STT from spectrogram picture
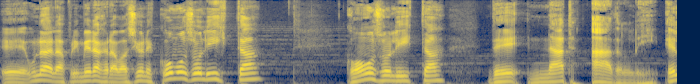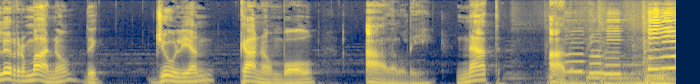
eh, una de las primeras grabaciones como solista, como solista de Nat Adderley, el hermano de Julian Cannonball Adderley. Nat Adderley.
